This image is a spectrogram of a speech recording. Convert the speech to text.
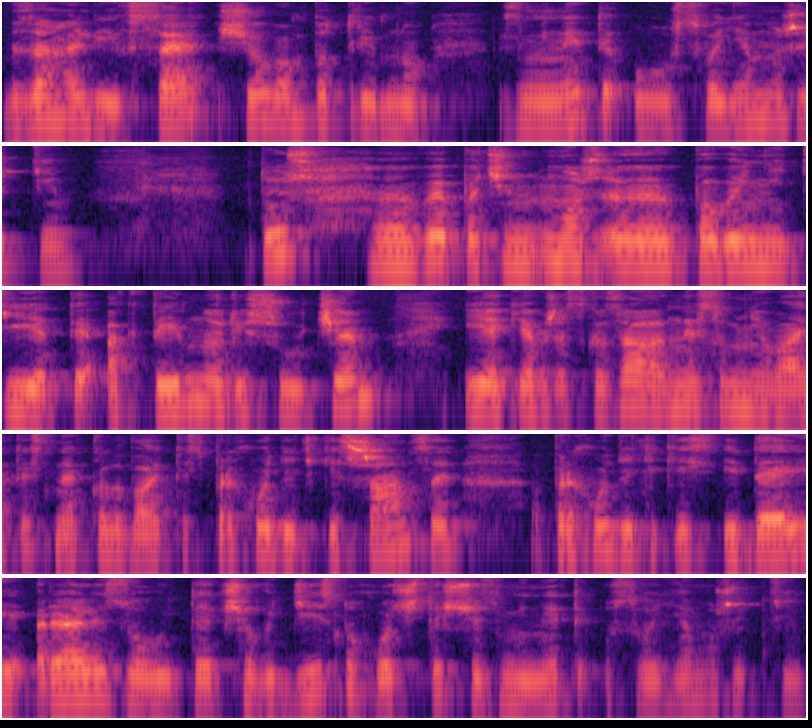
взагалі все, що вам потрібно змінити у своєму житті. Тож, е, ви е, повинні діяти активно, рішуче. І, як я вже сказала, не сумнівайтесь, не коливайтесь. Приходять якісь шанси, приходять якісь ідеї, реалізовуйте, якщо ви дійсно хочете щось змінити у своєму житті.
